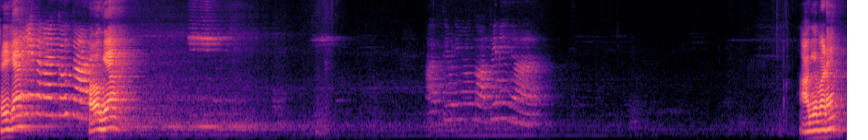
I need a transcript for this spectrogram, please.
ठीक है? ये करना हो गया। नहीं आगे बढ़े।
